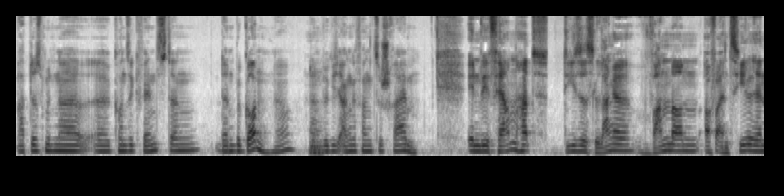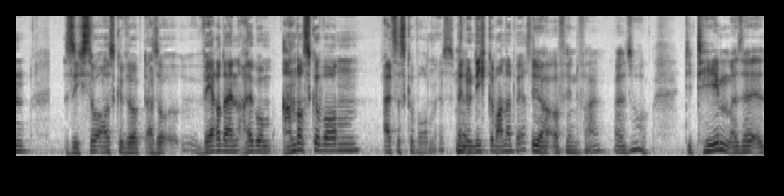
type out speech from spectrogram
hab, hab das mit einer äh, Konsequenz dann, dann begonnen, ja? dann wirklich angefangen zu schreiben. Inwiefern hat dieses lange Wandern auf ein Ziel hin sich so ausgewirkt? Also wäre dein Album anders geworden, als es geworden ist, wenn Ja. du nicht gewandert wärst? Ja, auf jeden Fall. Also die Themen, also äh,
